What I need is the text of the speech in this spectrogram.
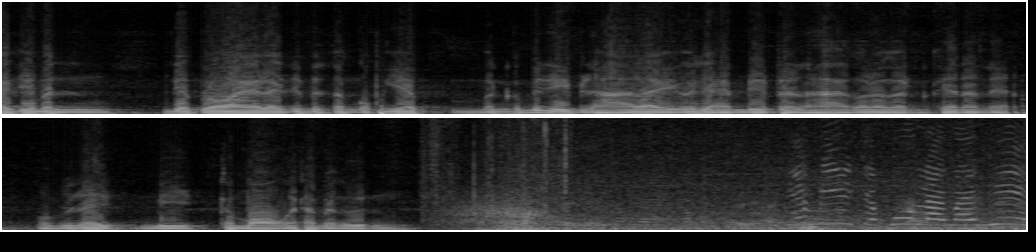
อะไรที่มันเรียบร้อยอะไรที่มันสงบเงียบ มันก็ไม่ได้มีปัญหาอะไรก็อย่าให้มีปัญหาก็แล้วกันแค่นั้นเนี่ย ผมจะได้มีสมองไว้ทำอย่างอื่นพี่มี่จะพูดอะไรไหมพี่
